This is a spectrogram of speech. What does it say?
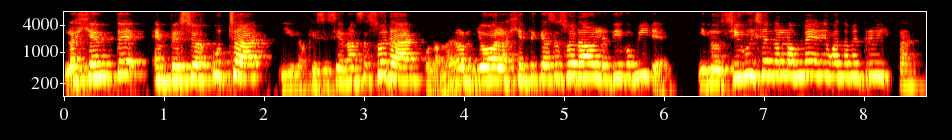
la gente empezó a escuchar y los que se hicieron asesorar, por lo menos yo a la gente que ha asesorado les digo, mire, y lo sigo diciendo en los medios cuando me entrevistan,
